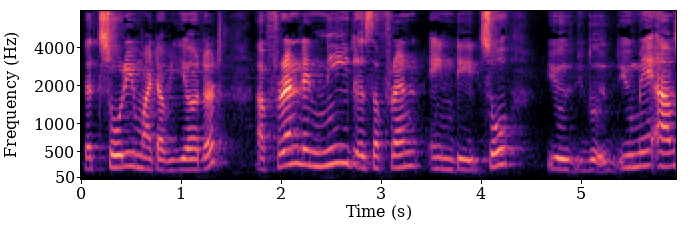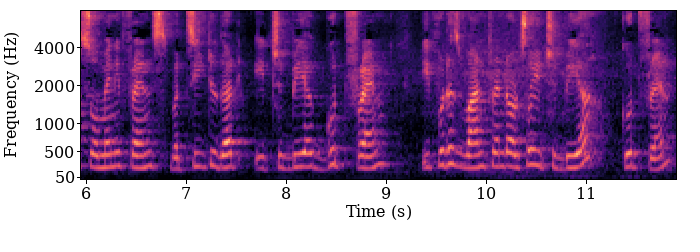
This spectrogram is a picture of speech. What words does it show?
That story you might have heard it. A friend in need is a friend indeed. So you, you may have so many friends but see to that it should be a good friend. If it is one friend also it should be a good friend.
